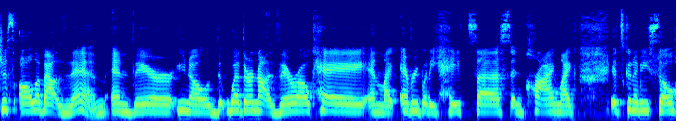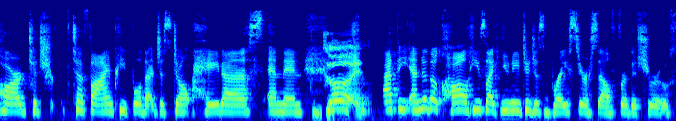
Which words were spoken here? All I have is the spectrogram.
just all about them and their, you know, th- whether or not they're okay and like everybody hates us and crying like it's going to be so hard to tr- to find people that just don't hate us. And then good. at the end of the call he's like you need to just brace yourself for the truth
